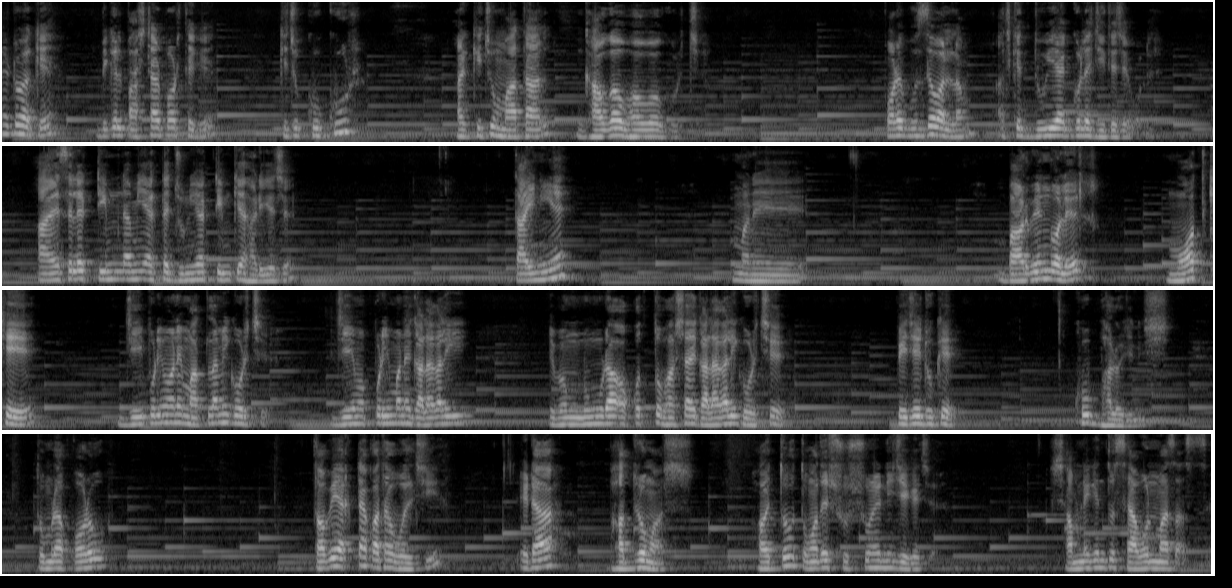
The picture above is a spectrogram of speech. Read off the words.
নেটওয়ার্কে বিকেল পাঁচটার পর থেকে কিছু কুকুর আর কিছু মাতাল ঘাউ ঘাউ ভাউ ভাউ করছে। পরে বুঝতে পারলাম আজকে দুই এক গোলে জিতেছে বলে। আইএসএল এর টিম নামিয়ে একটা জুনিয়র টিমকে হারিয়েছে। তাই নিয়ে মানে বারবেঙ্গলের মদ খেয়ে যেই পরিমাণে মাতলামি করছে, যে পরিমাণে গালাগালি এবং নোংরা অকথ্য ভাষায় গালাগালি করছে, পেজে ঢুকে। খুব ভালো জিনিস। তোমরা করো। তবে একটা কথা বলছি, এটা ভাদ্র মাস। হয়তো তোমাদের শুষ্যনি জেগেছে সামনে কিন্তু শ্রাবণ মাস আসছে।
